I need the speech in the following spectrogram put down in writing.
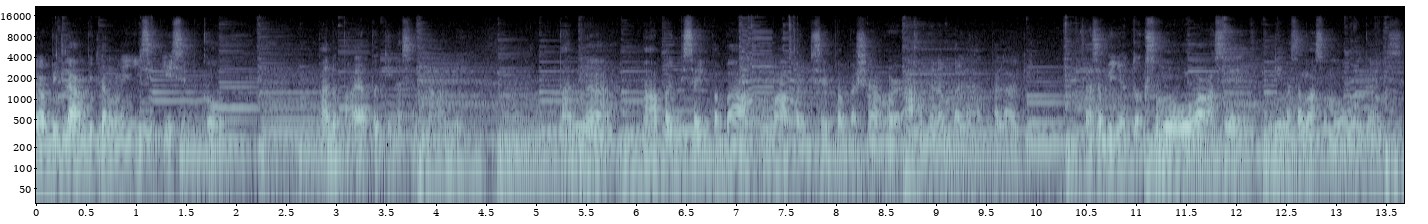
Pero biglang-biglang naiisip-isip ko, paano pa kaya pag kinasal na kami? Paano na makapag-decide pa ba ako? Makapag-decide pa ba siya? Or ako na lang ba lahat palagi? Sasabihin nyo, Dok, sumuko ka kasi. Hindi masama sumuko, guys.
